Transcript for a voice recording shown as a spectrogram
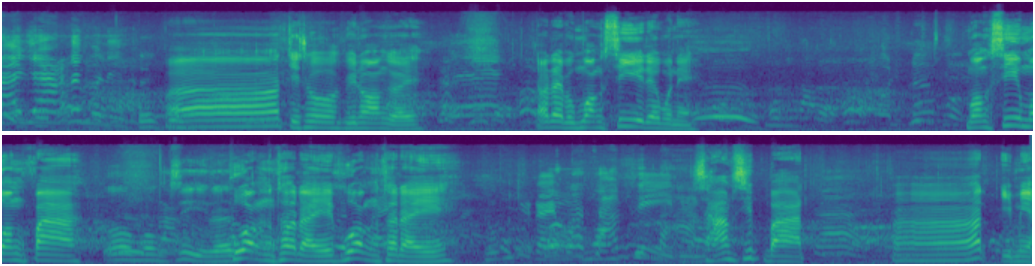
หลายอย่างได้หมดนี่อ่าจิโทพี่น้องเอ๋ยเราได้บักม่วงซีเด้อมื้อนี้ ม่วงซีม่วงปลาโอ้มงสี่เลยพ่วงเท่าใดพ่วงเท่าใดได้มาสามสี่30บาทปาดอีแม่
